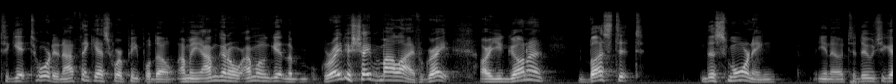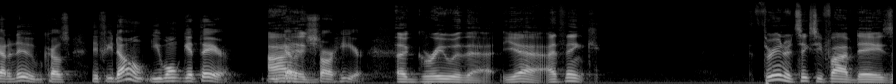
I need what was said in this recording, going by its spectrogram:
to get toward it? And I think that's where people don't. I mean, I'm gonna I'm gonna get in the greatest shape of my life. Great. Are you gonna bust it this morning? You know, to do what you got to do because if you don't, you won't get there. You I got to ag- start here. agree with that. Yeah, I think 365 days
